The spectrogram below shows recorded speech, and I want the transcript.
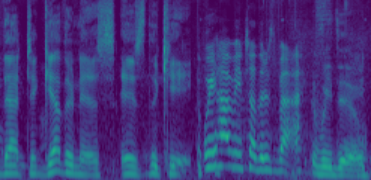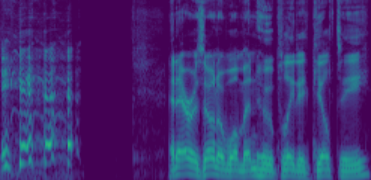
that togetherness is the key. We have each other's back. We do. An Arizona woman who pleaded guilty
